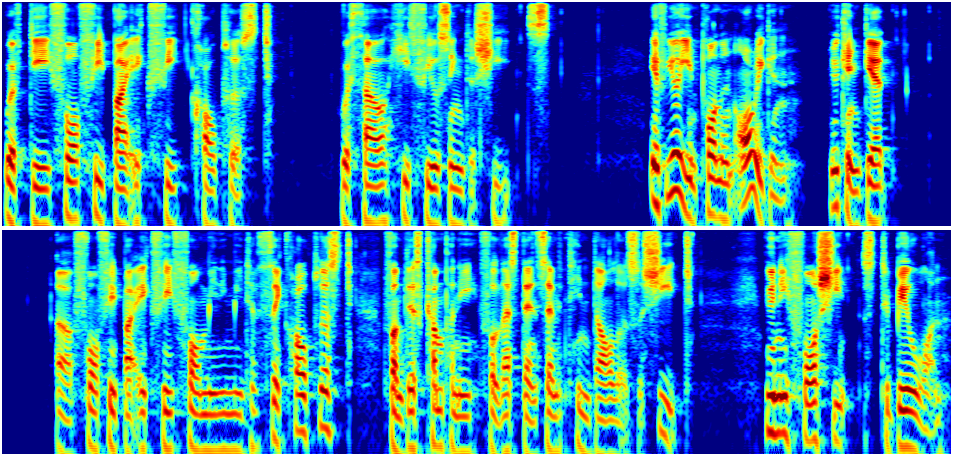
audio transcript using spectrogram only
with the 4 feet by 8 feet Coroplast without heat fusing the sheets. If you're in Portland, Oregon, you can get a 4 feet by 8 feet 4 millimeter thick Coroplast from this company for less than $17 a sheet. You need 4 sheets to build one.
